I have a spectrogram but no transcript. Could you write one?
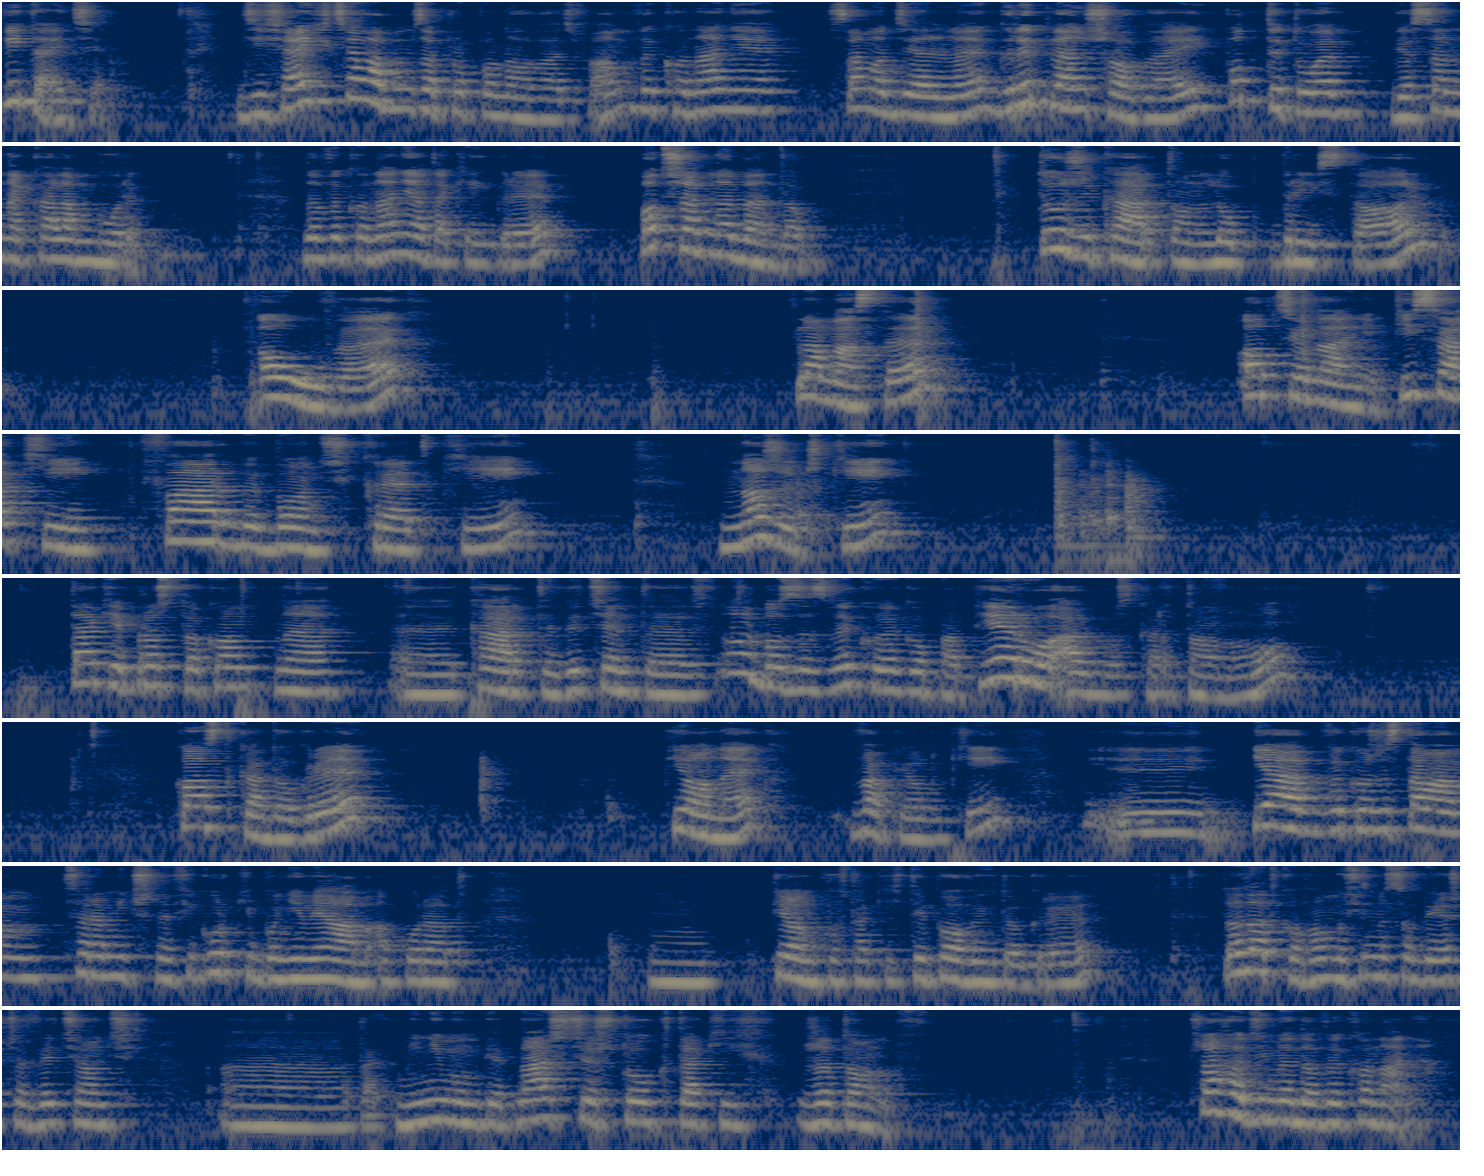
Witajcie. Dzisiaj chciałabym zaproponować Wam wykonanie samodzielne gry planszowej pod tytułem Wiosenna kalambury. Do wykonania takiej gry potrzebne będą duży karton lub bristol, ołówek, flamaster, opcjonalnie pisaki, farby bądź kredki, nożyczki, takie prostokątne e, karty wycięte albo ze zwykłego papieru, albo z kartonu, kostka do gry, pionek, dwa pionki. Ja wykorzystałam ceramiczne figurki, bo nie miałam akurat mm, pionków takich typowych do gry. Dodatkowo musimy sobie jeszcze wyciąć e, tak minimum 15 sztuk takich żetonów. Przechodzimy do wykonania.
